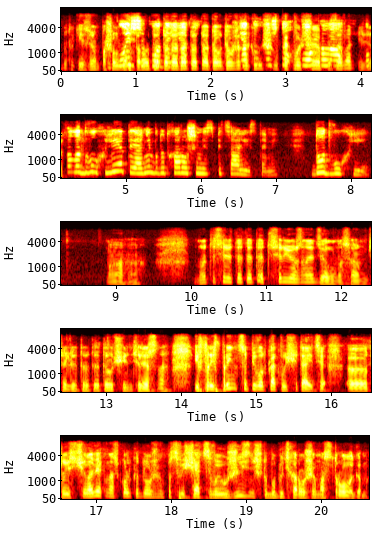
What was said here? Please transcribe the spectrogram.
Ну так если он пошел на второй, то, то, то, то, то, то, то уже как, думаю, выше, как высшее около, образование идет. Около двух лет, и они будут хорошими специалистами. До двух лет. Ага. Ну, это, это, это, это серьезное дело, на самом деле. Это, это, это очень интересно. И, в, в принципе, вот как вы считаете, э, то есть человек насколько должен посвящать свою жизнь, чтобы быть хорошим астрологом?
